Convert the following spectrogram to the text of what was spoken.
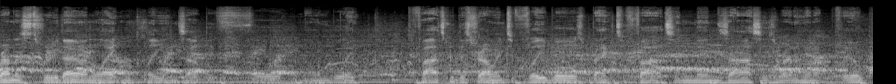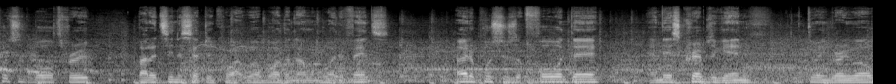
runners through though, and Leighton cleans up for Boy. Farts with the throw into flea balls, back to Farts, and then Zas is running it upfield, puts the ball through, but it's intercepted quite well by the Nhulunbuy defence. Oda pushes it forward there, and there's Krebs again, doing very well.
